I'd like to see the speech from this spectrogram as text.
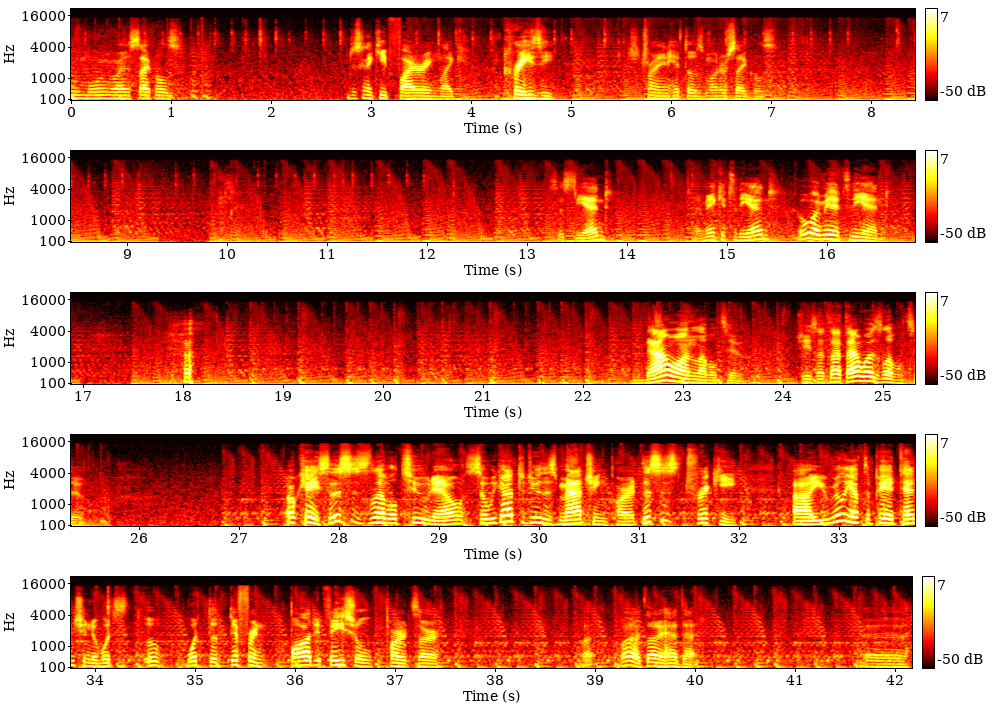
Ooh, more motorcycles. I'm just gonna keep firing like crazy. Trying to hit those motorcycles. Is this the end? Did I make it to the end? Oh, I made it to the end. now on level 2. Jeez, I thought that was level 2. Okay, so this is level 2 now. So we got to do this matching part. This is tricky. Uh, you really have to pay attention to what's uh, what the different body facial parts are. What? I thought I had that. Uh,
